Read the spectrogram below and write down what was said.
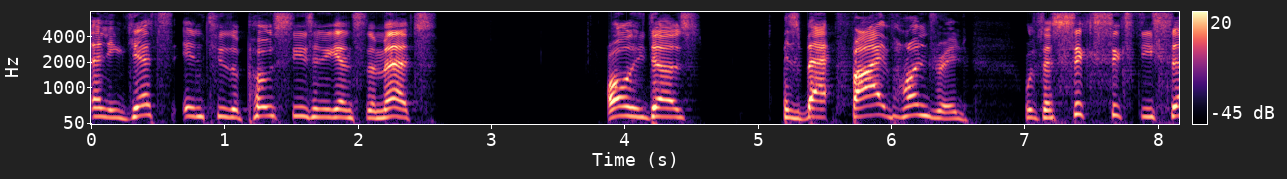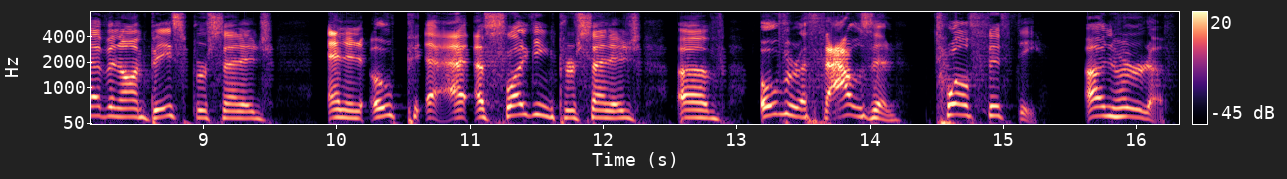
And he gets into the postseason against the Mets. All he does is bat 500 with a 667 on base percentage and an OP, a slugging percentage of over a thousand, 1250, unheard of.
